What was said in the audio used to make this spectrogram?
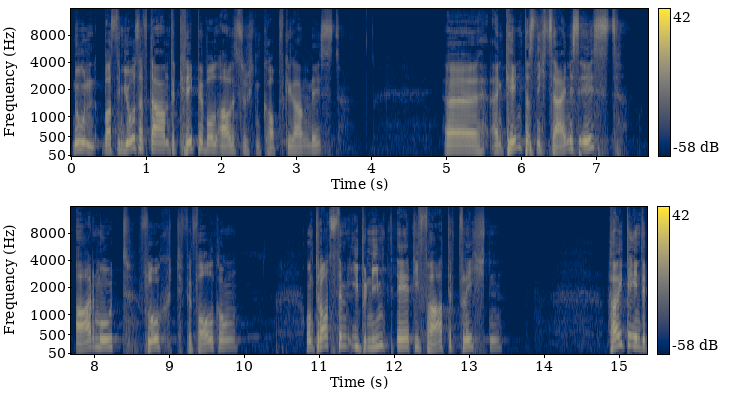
Nun, was dem Josef da an der Krippe wohl alles durch den Kopf gegangen ist, äh, ein Kind, das nicht seines ist, Armut, Flucht, Verfolgung. Und trotzdem übernimmt er die Vaterpflichten. Heute in der,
